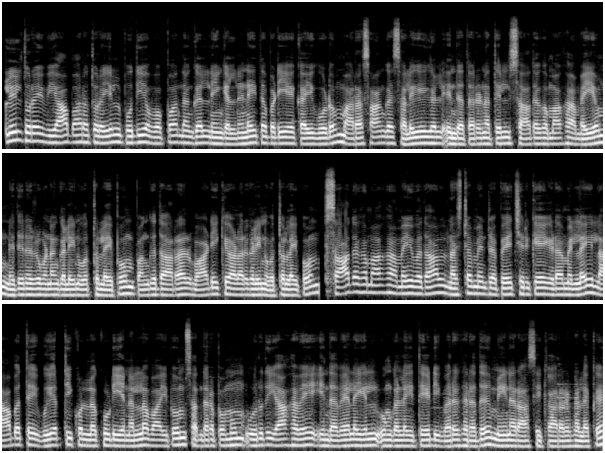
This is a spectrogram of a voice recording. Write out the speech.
தொழில்துறை வியாபாரத்துறையில் புதிய ஒப்பந்தங்கள் நீங்கள் நினைத்தபடியே கைகூடும். அரசாங்க சலுகைகள் இந்த தருணத்தில் சாதகமாக அமையும். நிதி நிறுவனங்களின் ஒத்துழைப்பும் பங்குதாரர் வாடிக்கையாளர்களின் ஒத்துழைப்பும் சாதகமாக அமைவதால் நஷ்டம் என்ற பேச்சிற்கே இடமில்லை. லாபத்தை உயர்த்தி கொள்ளக்கூடிய நல்ல வாய்ப்பும் சந்தர்ப்பமும் உறுதியாகவே இந்த வேளையில் உங்களை தேடி வருகிறது மீனராசிக்காரர்களுக்கு.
